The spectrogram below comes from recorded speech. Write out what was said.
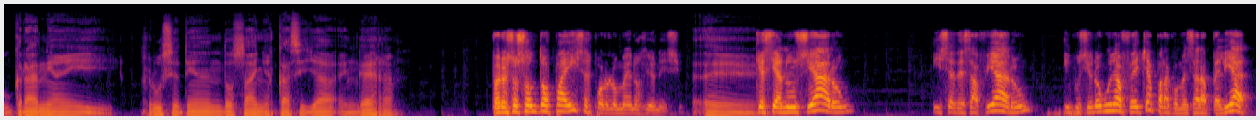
Ucrania y Rusia tienen dos años casi ya en guerra. Pero esos son dos países, por lo menos, Dionisio, eh, que se anunciaron y se desafiaron y pusieron una fecha para comenzar a pelear.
